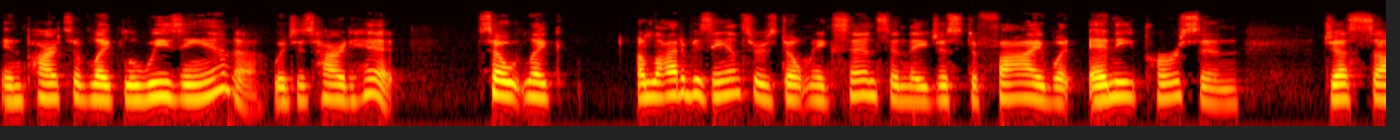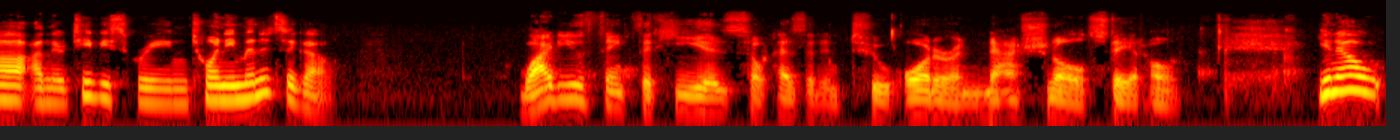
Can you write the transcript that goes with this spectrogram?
in parts of like Louisiana, which is hard hit. So like a lot of his answers don't make sense and they just defy what any person just saw on their TV screen 20 minutes ago. Why do you think that he is so hesitant to order a national stay at home? You know,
